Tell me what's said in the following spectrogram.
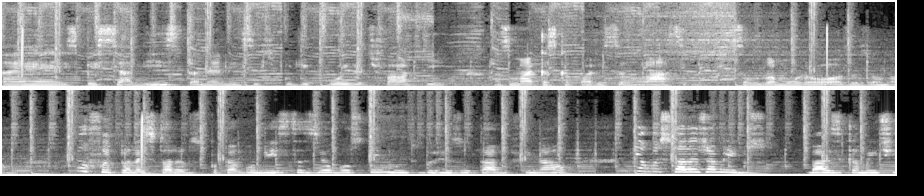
é, especialista né, nesse tipo de coisa, de falar que as marcas que apareceram lá são glamourosas ou não. Eu fui pela história dos protagonistas e eu gostei muito do resultado final. E é uma história de amigos, basicamente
